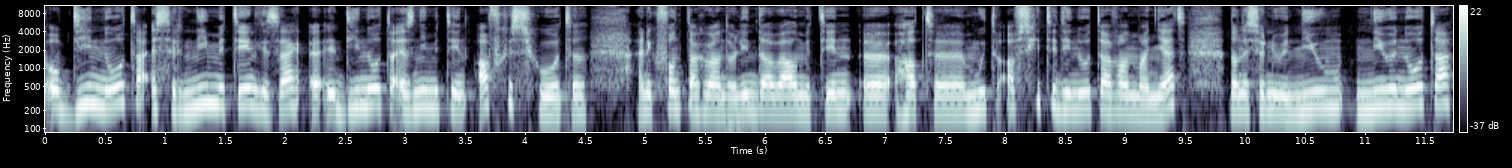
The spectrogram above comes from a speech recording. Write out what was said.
op die nota is er niet meteen gezegd, uh, die nota is niet meteen afgeschoten. En ik vond dat Gwendoline dat wel meteen uh, had uh, moeten afschieten, die nota van Magnet. Dan is er nu een nieuw, nieuwe nota.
